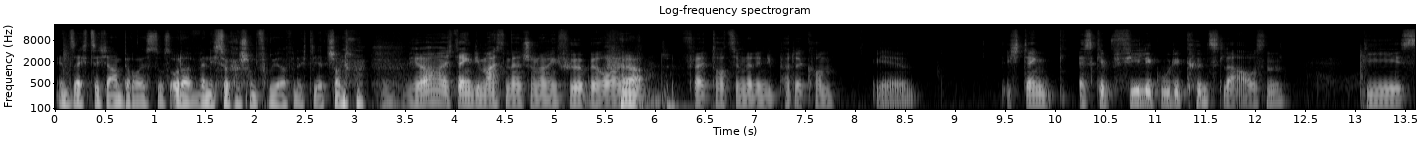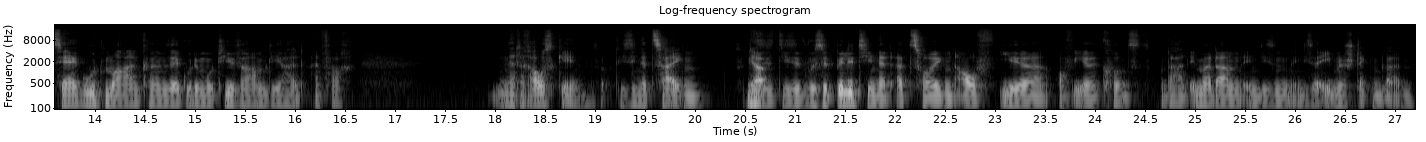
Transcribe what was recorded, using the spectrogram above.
in 60 Jahren bereust du es. Oder wenn nicht sogar schon früher, vielleicht jetzt schon. Ja, ich denke, die meisten werden schon ein wenig früher bereuen ja. und vielleicht trotzdem nicht in die Pötte kommen. Ich denke, es gibt viele gute Künstler außen, die sehr gut malen können, sehr gute Motive haben, die halt einfach nicht rausgehen, so, die sie nicht zeigen. So diese, ja. diese Visibility nicht erzeugen auf, ihr, auf ihre Kunst und da halt immer dann in, diesen, in dieser Ebene stecken bleiben.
